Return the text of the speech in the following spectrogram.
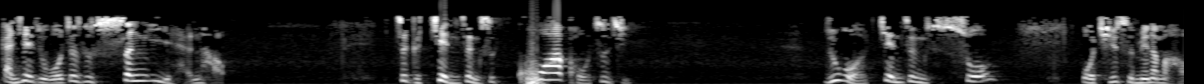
感谢主，我这次生意很好。这个见证是夸口自己。如果见证说，我其实没那么好，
